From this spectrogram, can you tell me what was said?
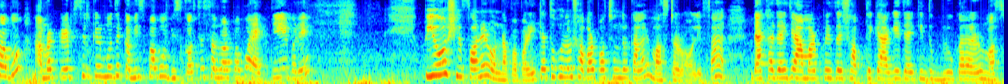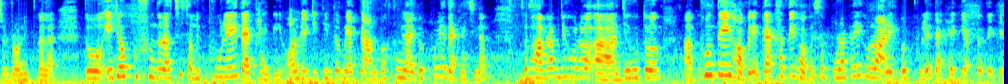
পাবো, আমরা ক্রেপ সিল্কের মধ্যে কামিজ পাবো বিস্কসের সালোয়ার পাবো, একেবারে পিওর শিফনের ওন্না পাপার এটা তো হলো সবার পছন্দের কালার, মাস্টার অলিভ হ্যাঁ? দেখা যায় যে আমার পেজে সব থেকে আগে যায় কিন্তু ব্লু কালার আর মাস্টার অলিভ কালার। তো এটাও খুব সুন্দর আছে তো আমি খুলেই দেখাই দিই। অলরেডি কিন্তু আমি একটা আনবক্সিং লাইভে খুলে দেখাইছিলাম। তো ভাবলাম যে হলো যেহেতু খুলতেই হবে, দেখাতেই হবে, সো পুরাটাই হলো আরেকবার খুলে দেখাই দিই আপনাদেরকে।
